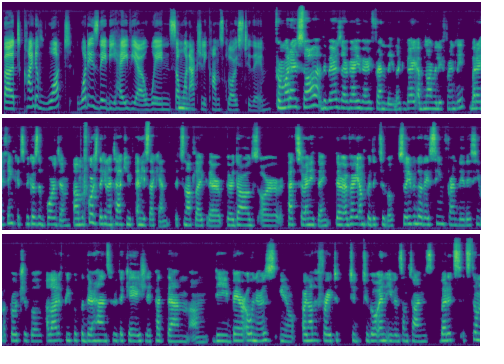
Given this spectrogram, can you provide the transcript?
but kind of what what is their behavior when someone mm. actually comes close to them? From what i saw the bears are very very friendly like very abnormally friendly but i think it's because of boredom. Um, of course they can attack you any second. It's not like they're they're dogs or pets or anything. They're very unpredictable. So even though they seem friendly they seem approachable a lot of people put their hands through the cage they pet them. Um, the bear owners you know are not afraid to to, to go in even sometimes but it's it's still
